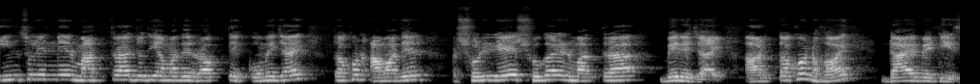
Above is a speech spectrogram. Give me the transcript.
ইনসুলিনের মাত্রা যদি আমাদের রক্তে কমে যায়, তখন আমাদের শরীরে সুগারের মাত্রা বেড়ে যায়। আর তখন হয় ডায়াবেটিস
